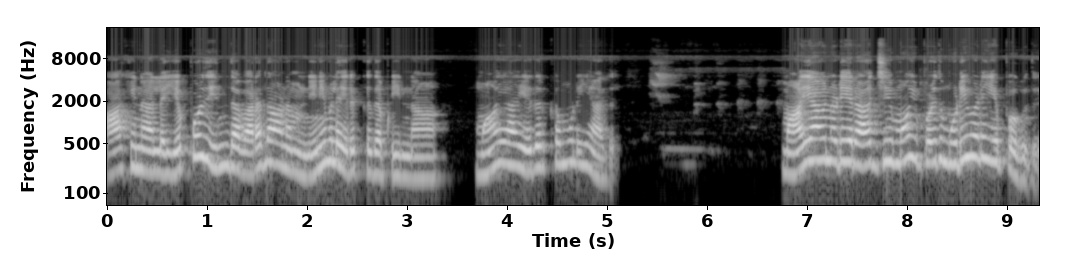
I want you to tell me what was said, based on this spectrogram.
ஆகினால எப்பொழுது இந்த வரதானம் நினைவில் இருக்குது அப்படின்னா மாயா எதிர்க்க முடியாது. மாயாவினுடைய ராஜ்யமோ இப்பொழுது முடிவடைய போகுது.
